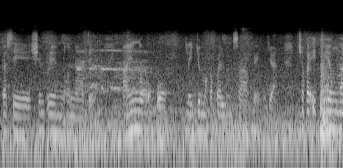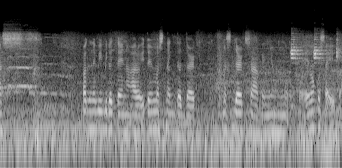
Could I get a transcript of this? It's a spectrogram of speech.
Kasi, syempre yung noo natin. Ah, yung noo ko medyo makapal yung sa akin dyan. Tsaka ito yung mas pag nabibilad tayo ng araw, ito yung mas nagda-dark. Mas dark sa akin yung noo ko. Ewan ko sa iba.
